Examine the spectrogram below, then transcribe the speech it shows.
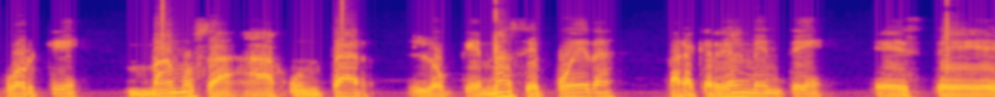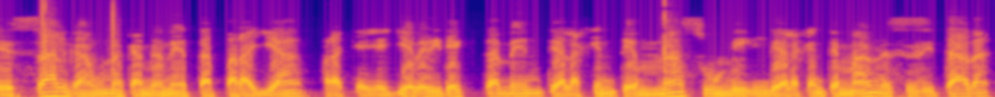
porque vamos a, juntar lo que más se pueda para que realmente este, salga una camioneta para allá, para que lleve directamente a la gente más humilde, a la gente más necesitada,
